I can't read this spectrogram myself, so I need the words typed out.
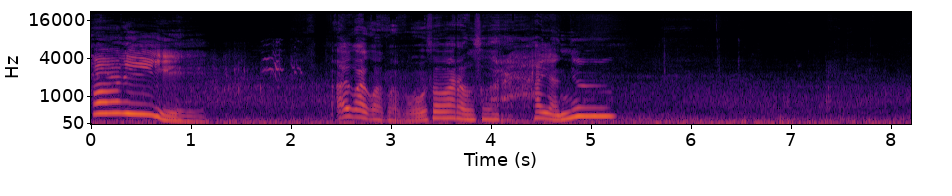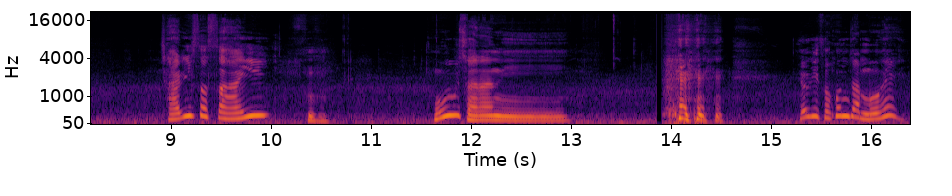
하이. 아이고, 아이고, 아이고, 어서 와라, 어서 와라. 하이, 안녕. 잘 있었어, 하이? 오우, 잘하니. 여기서 혼자 뭐해?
